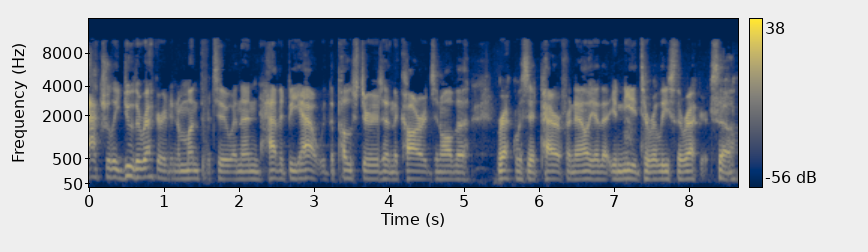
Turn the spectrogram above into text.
actually do the record in a month or two and then have it be out with the posters and the cards and all the requisite paraphernalia that you need to release the record. So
